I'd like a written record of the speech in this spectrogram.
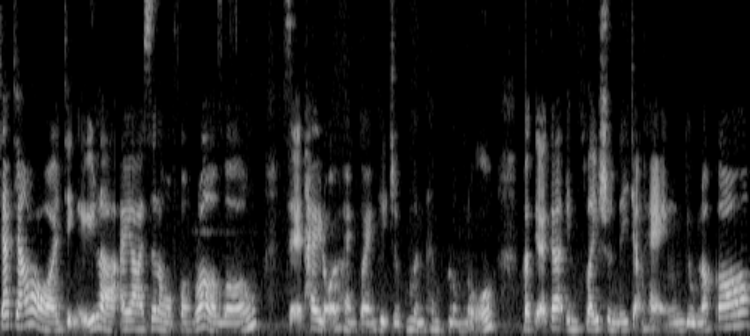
chắc chắn rồi chị nghĩ là AI sẽ là một phần rất là lớn sẽ thay đổi hoàn toàn thị trường của mình thêm một lần nữa và kể cả inflation đi chẳng hạn dù nó có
